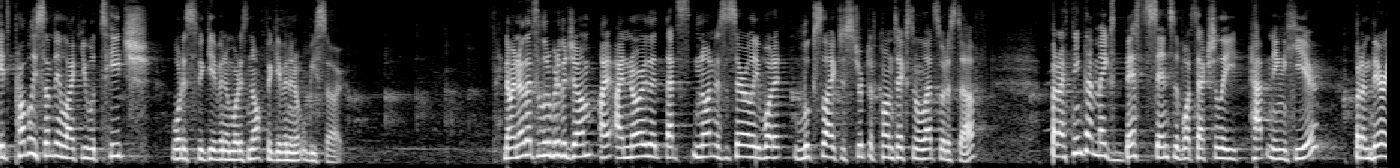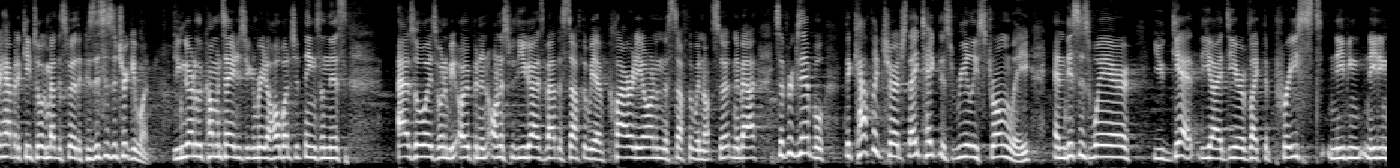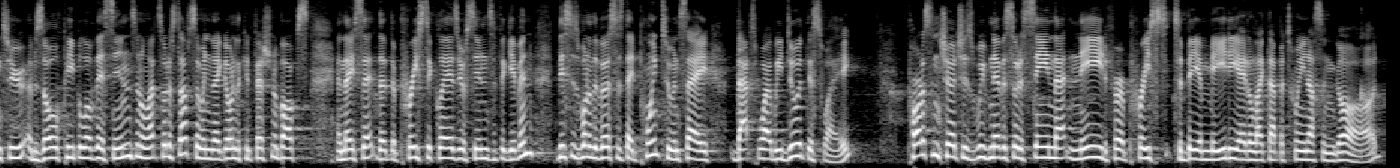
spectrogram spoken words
it's probably something like you will teach what is forgiven and what is not forgiven, and it will be so. Now, I know that's a little bit of a jump. I, I, know that that's not necessarily what it looks like, just stripped of context and all that sort of stuff. But I think that makes best sense of what's actually happening here. But I'm very happy to keep talking about this further because this is a tricky one. You can go to the commentators, you can read a whole bunch of things on this. As always, want to be open and honest with you guys about the stuff that we have clarity on and the stuff that we're not certain about. So, for example, the Catholic Church, they take this really strongly, and this is where you get the idea of like the priest needing, needing to absolve people of their sins and all that sort of stuff. So, when they go into the confessional box and they say that the priest declares your sins are forgiven, this is one of the verses they'd point to and say, that's why we do it this way. Protestant churches, we've never sort of seen that need for a priest to be a mediator like that between us and God.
